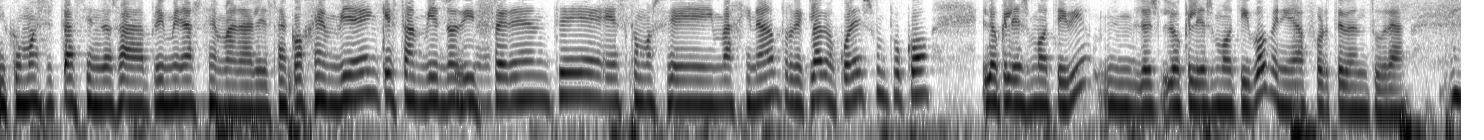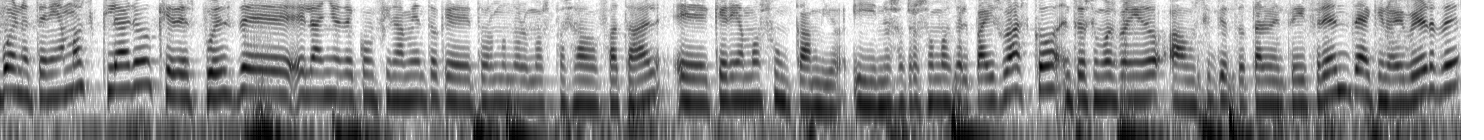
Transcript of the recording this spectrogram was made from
¿Y cómo se está haciendo esa primera semana? ¿Les acogen bien? ¿Qué están viendo diferente? ¿Es como se imaginaban? Porque claro, ¿cuál es un poco lo que les motivó, lo que les motivó venir a Fuerteventura? Bueno, teníamos claro que después del año de confinamiento que todo el mundo lo hemos pasado fatal, eh, queríamos un cambio. Y nosotros somos del País Vasco, entonces hemos venido a un sitio totalmente diferente, aquí no hay verde,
